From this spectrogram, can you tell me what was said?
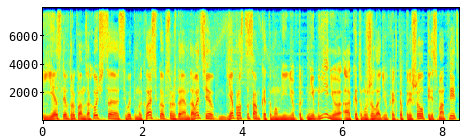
Если вдруг вам захочется, сегодня мы классику обсуждаем. Давайте, я просто сам к этому мнению, не мнению, а к этому желанию как-то пришел пересмотреть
